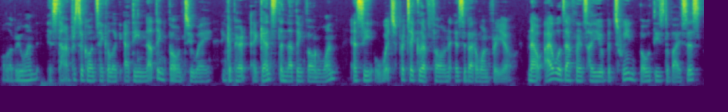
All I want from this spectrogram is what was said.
Well, everyone, it's time for us to go and take a look at the Nothing Phone 2A and compare it against the Nothing Phone 1 and see which particular phone is the better one for you. Now, I will definitely tell you between both these devices,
